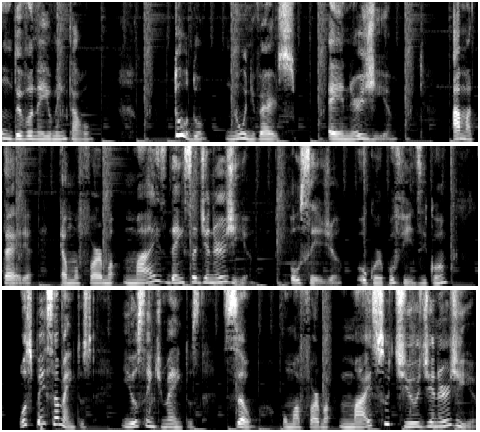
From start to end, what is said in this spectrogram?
um devaneio mental. Tudo no universo é energia. A matéria é uma forma mais densa de energia, ou seja, o corpo físico. Os pensamentos e os sentimentos são uma forma mais sutil de energia,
